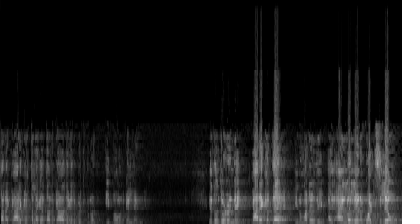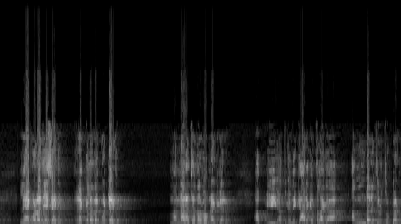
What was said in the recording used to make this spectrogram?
తన కార్యకర్తలుగా తన కాళ్ళ దగ్గర పెట్టుకున్నాడు ఈ పవన్ కళ్యాణ్ని. ఇతను చూడండి కార్యకర్తే ఈయన మాట్లాడేది ఆయనలో లీడర్ క్వాలిటీస్ లేవు. లేకుండా చేశాడు. రెక్కలు ఎర్రగొట్టాడు. మన నారా చంద్రబాబు నాయుడు గారు. ఈ అందుకని కార్యకర్తలాగా అందరూ తిడుతుంటాడు.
